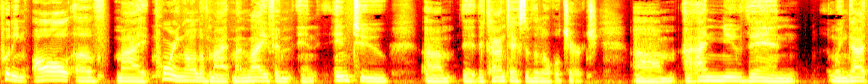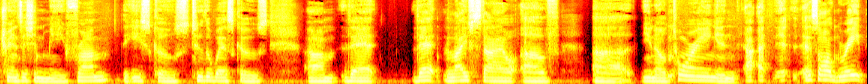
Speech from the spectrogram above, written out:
putting all of my, pouring all of my, my life and, and into, um, the, the context of the local church. Um, I, I knew then when God transitioned me from the East Coast to the West Coast, um, that that lifestyle of uh, you know, touring and I, I, it's all great.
